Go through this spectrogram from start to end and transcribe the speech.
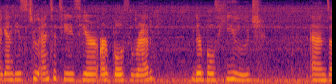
again, these two entities here are both red. They're both huge. And uh,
